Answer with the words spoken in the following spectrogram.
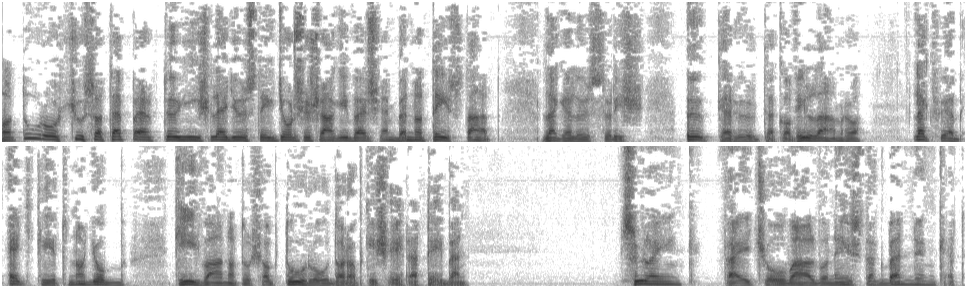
a túrós csúsza tepertői is legyőzték gyorsasági versenyben a tésztát, legelőször is. Ők kerültek a villámra, legfeljebb egy-két nagyobb, kívánatosabb túró darab kíséretében. Szüleink fejcsóválva néztek bennünket,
